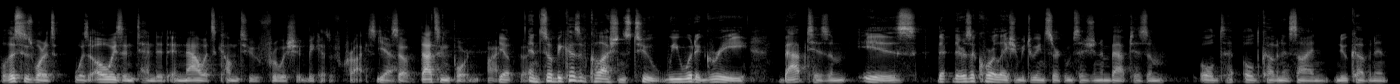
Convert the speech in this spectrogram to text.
well, this is what it was always intended, and now it's come to fruition because of Christ. Yeah. So that's important. Right, Yep. And so, because of Colossians 2, we would agree baptism is, there's a correlation between circumcision and baptism, old, old covenant sign, new covenant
